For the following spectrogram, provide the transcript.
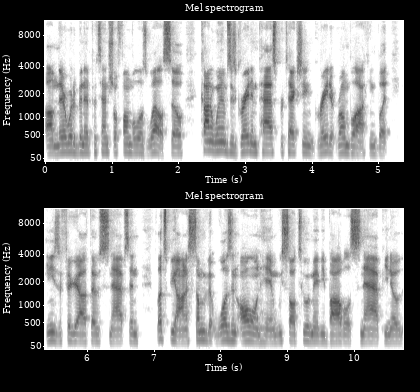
um, there would have been a potential fumble as well. So Connor Williams is great in pass protection, great at run blocking, but he needs to figure out those snaps. And let's be honest, some of it wasn't all on him. We saw Tua maybe bobble a snap. You know,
